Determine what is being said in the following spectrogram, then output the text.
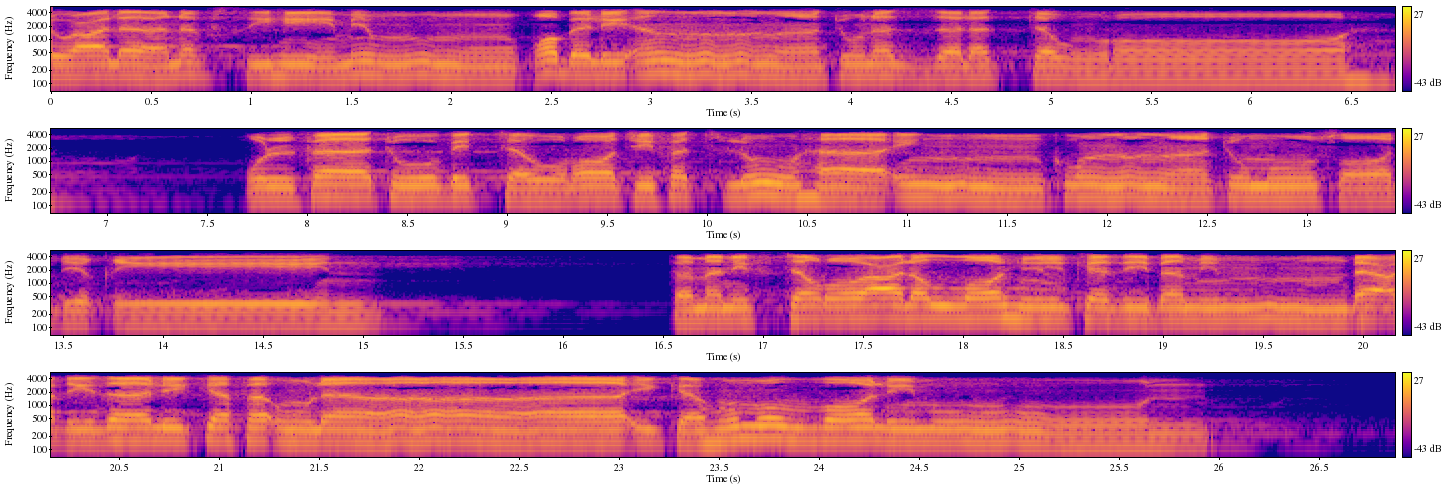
على نفسه من قبل أن تنزل التوراة. قل فاتوا بالتوراة فاتلوها إن كنتم صادقين. فمن افترى على الله الكذب من بعد ذلك فأولئك هم الظالمون.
